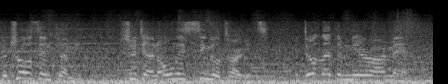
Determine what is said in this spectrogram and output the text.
Patrols incoming. Shoot down only single targets. And don't let them near our men.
